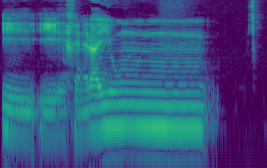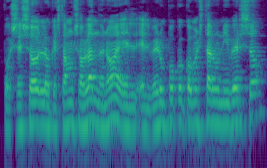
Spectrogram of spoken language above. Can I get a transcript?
y, y genera ahí un, pues eso, lo que estamos hablando, ¿no? El, ver un poco cómo está el universo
